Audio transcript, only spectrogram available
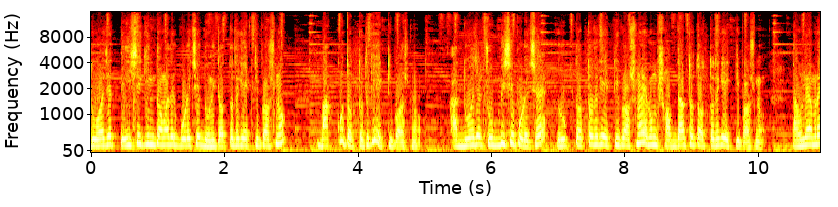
দু হাজার তেইশে কিন্তু আমাদের পড়েছে ধ্বনিতত্ত্ব থেকে একটি প্রশ্ন, বাক্যতত্ত্ব থেকে একটি প্রশ্ন। আর দু হাজার চব্বিশে পড়েছে রূপতত্ত্ব থেকে একটি প্রশ্ন এবং শব্দার্থ তত্ত্ব থেকে একটি প্রশ্ন। তাহলে আমরা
